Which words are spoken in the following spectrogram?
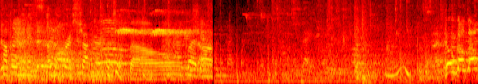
couple minutes of the first chukker. It's a foul. But um. Go, go, go!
